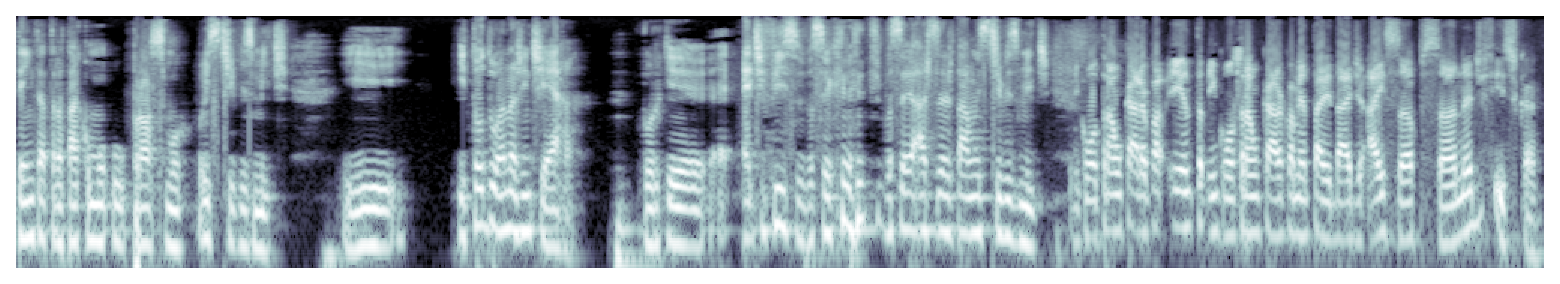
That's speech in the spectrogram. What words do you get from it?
tenta tratar como o próximo, o Steve Smith. E, e todo ano a gente erra. Porque é, é difícil você, você acertar um Steve Smith. Encontrar um cara com a, encontrar um cara com a mentalidade Ice Up Sun é difícil, cara.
